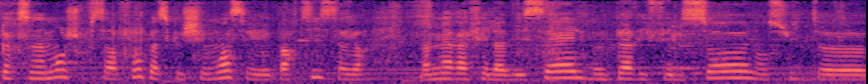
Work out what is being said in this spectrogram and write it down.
personnellement, je trouve ça faux parce que chez moi, c'est réparti. C'est-à-dire, ma mère, a fait la vaisselle, mon père, il fait le sol, ensuite. euh,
